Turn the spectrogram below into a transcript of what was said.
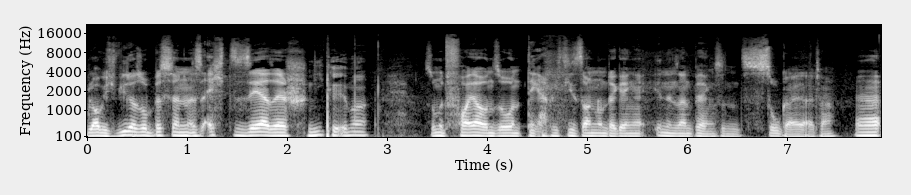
glaube ich, wieder so ein bisschen. Ist echt sehr, sehr schnieke immer. So mit Feuer und so. Und Digga, die Sonnenuntergänge in den Sandbergen sind so geil, Alter. Ja,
